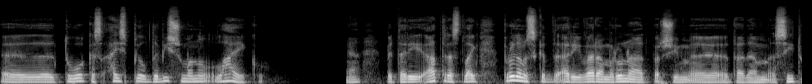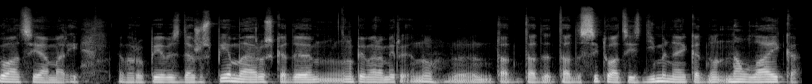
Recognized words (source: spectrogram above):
to, kas aizpilda visu manu laiku. Ja? Bet arī atrast laiku. Protams, ka arī varam runāt par šīm tādām situācijām, arī varu pievest dažus piemērus, kad, nu, piemēram, ir nu, tā, tāda, tādas situācijas ģimenē, kad nu, nav laika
